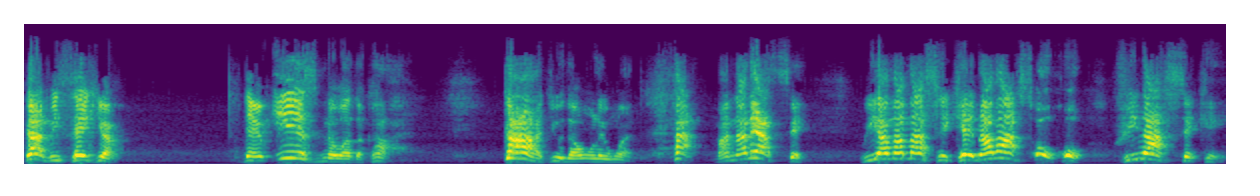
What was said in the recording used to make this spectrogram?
God, we thank you. There is no other God. God, you're the only one. Ha! Mananase. Riamamaseke namasoho. Rimaseke.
